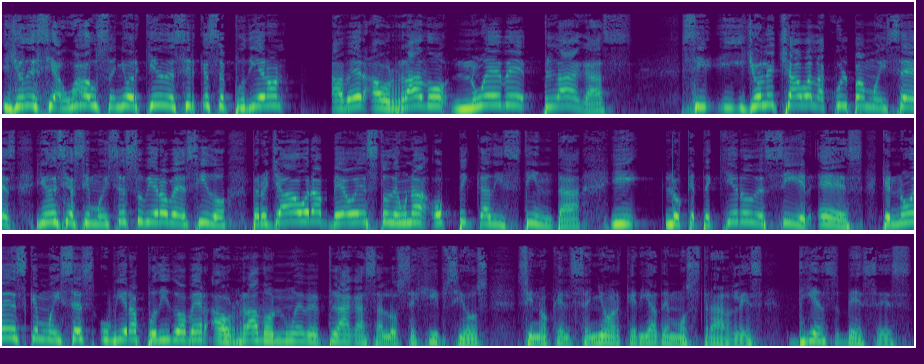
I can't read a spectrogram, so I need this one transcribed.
Y yo decía, wow, Señor, quiere decir que se pudieron haber ahorrado nueve plagas. Si, y yo le echaba la culpa a Moisés. Yo decía, si Moisés hubiera obedecido, pero ya ahora veo esto de una óptica distinta y lo que te quiero decir es que no es que Moisés hubiera podido haber ahorrado nueve plagas a los egipcios, sino que el Señor quería demostrarles diez veces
